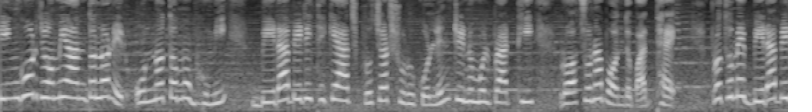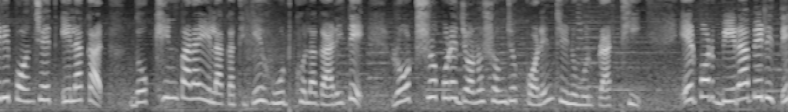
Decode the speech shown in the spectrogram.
সিঙ্গুর জমি আন্দোলনের অন্যতম ভূমি বেড়াবেড়ি থেকে আজ প্রচার শুরু করলেন তৃণমূল প্রার্থী রচনা বন্দ্যোপাধ্যায়। প্রথমে বেড়াবেড়ি পঞ্চায়েত এলাকার দক্ষিণপাড়া এলাকা থেকে হুড খোলা গাড়িতে রোড শো করে জনসংযোগ করেন তৃণমূল প্রার্থী। এরপর বেড়াবেড়িতে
